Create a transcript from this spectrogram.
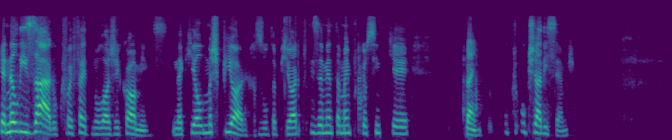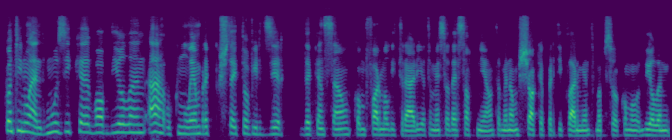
canalizar o que foi feito no Logic Comics naquele, mas pior, resulta pior, precisamente também porque eu sinto que é. Bem, o que já dissemos. Continuando, música, Bob Dylan. Ah, o que me lembra que gostei de ouvir dizer da canção como forma literária, eu também sou dessa opinião, também não me choca particularmente uma pessoa como Dylan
